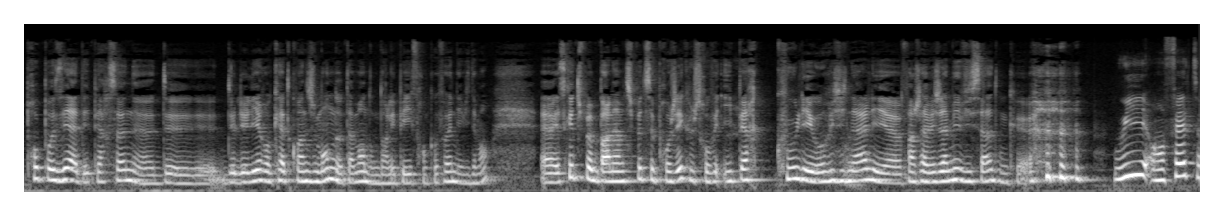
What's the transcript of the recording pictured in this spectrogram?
proposé à des personnes de, de, le lire aux quatre coins du monde, notamment donc dans les pays francophones évidemment. Est-ce que tu peux me parler un petit peu de ce projet que je trouve hyper cool et original et enfin j'avais jamais vu ça donc. oui, en fait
